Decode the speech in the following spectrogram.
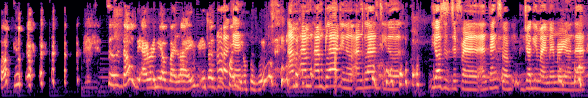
popular? so that was the irony of my life. It was Oh, quite okay. the opposite. I'm I'm I'm glad. You know, I'm glad. You know, yours is different. And thanks for jogging my memory on that.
